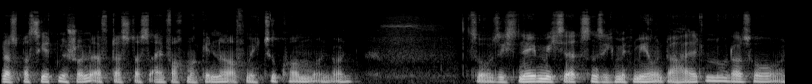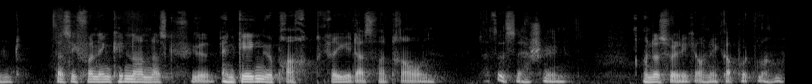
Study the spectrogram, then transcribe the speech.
Das passiert mir schon öfters, dass einfach mal Kinder auf mich zukommen und, und so sich neben mich setzen, sich mit mir unterhalten oder so und dass ich von den Kindern das Gefühl entgegengebracht kriege, das Vertrauen. Das ist sehr schön. Und das will ich auch nicht kaputt machen.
